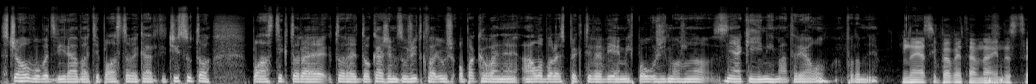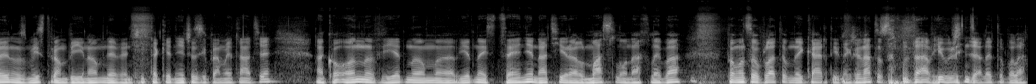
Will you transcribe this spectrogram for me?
z čoho vôbec vyrábate plastové karty. Či sú to plasty, ktoré, ktoré dokážem zužitkovať už opakovane, alebo respektíve viem ich použiť možno z nejakých iných materiálov a podobne. No ja si pamätám na jednu scénu s mistrom vínom, neviem, či také niečo si pamätáte, ako on v, jednom, v jednej scéne natíral maslo na chleba pomocou platobnej karty, takže na to sa dá využiť, ale to bola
